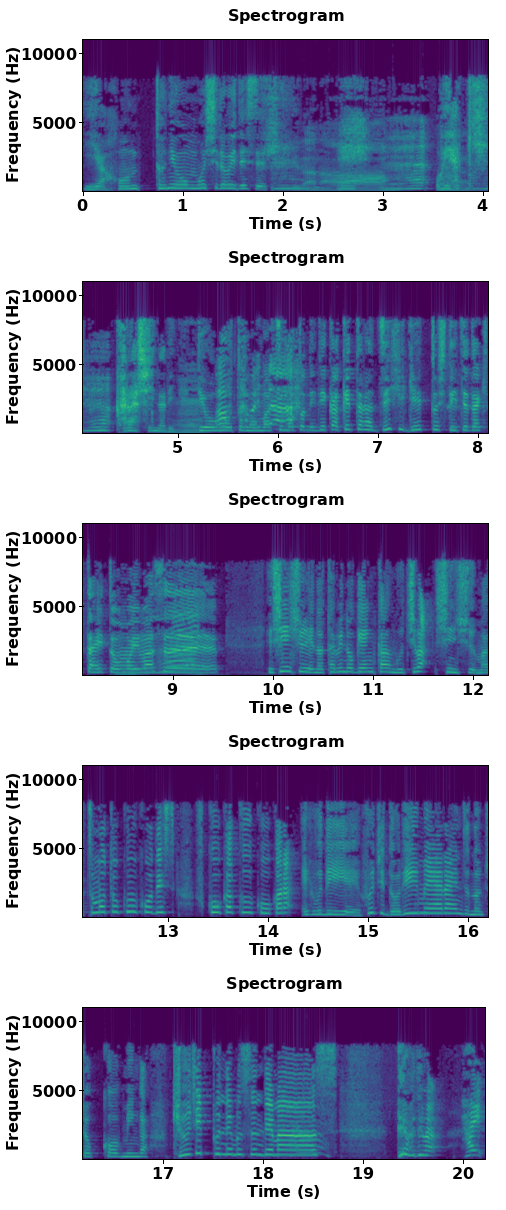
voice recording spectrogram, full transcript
え。いや本当に面白いです。不思議だな。ね。おやきね。からし稲荷うん。両方とも松本に出かけたらぜひゲットしていただきたいと思います。信州への旅の玄関口は信州松本空港です。福岡空港から FDA 富士ドリームエアラインズの直行便が90分で結んでます。ではでははい。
